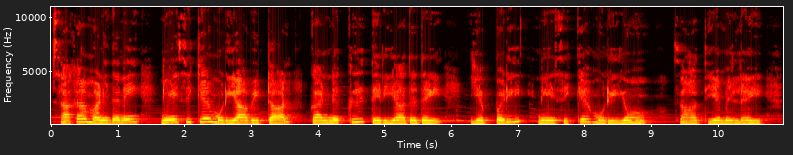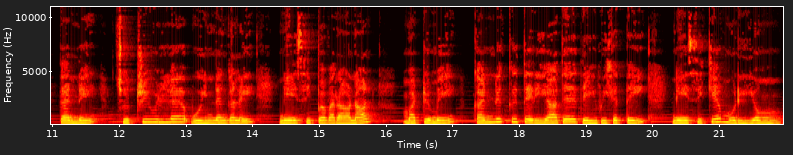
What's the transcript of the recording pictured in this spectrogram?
சக மனிதனை நேசிக்க முடியாவிட்டால் கண்ணுக்கு தெரியாததை எப்படி நேசிக்க முடியும்? சாத்தியமில்லை. தன்னை சுற்றியுள்ள உயிரினங்களை நேசிப்பவரானால் மட்டுமே கண்ணுக்கு தெரியாத தெய்வீகத்தை நேசிக்க முடியும்.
